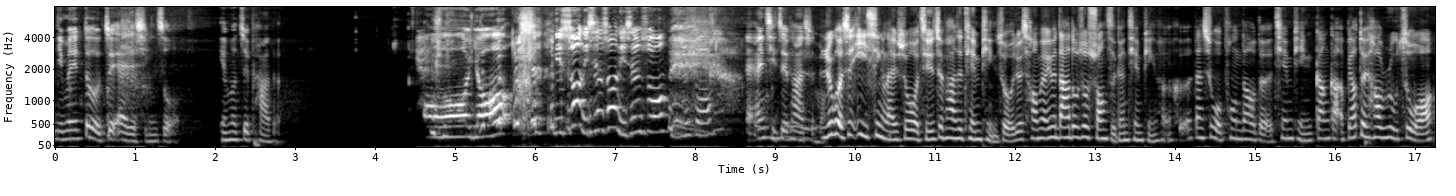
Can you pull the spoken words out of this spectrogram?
你们都有最爱的星座，有没有最怕的？哦，有。你说，你先说，你先说，你先说。安琪最怕什么？如果是异性来说，我其实最怕是天秤座，我觉得超妙，因为大家都说双子跟天平很合，但是我碰到的天平刚刚不要对号入座哦，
